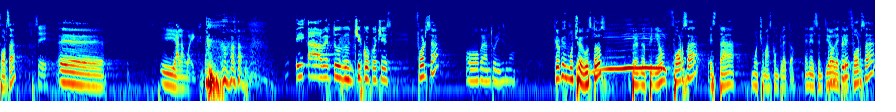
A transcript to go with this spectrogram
Forza Sí. eh, y Alan Wake. Y, a ver, tú, chico, coches, ¿Forza o Gran Turismo? Creo que es mucho de gustos, pero en mi opinión Forza está mucho más completo. En el sentido de que. Forza...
